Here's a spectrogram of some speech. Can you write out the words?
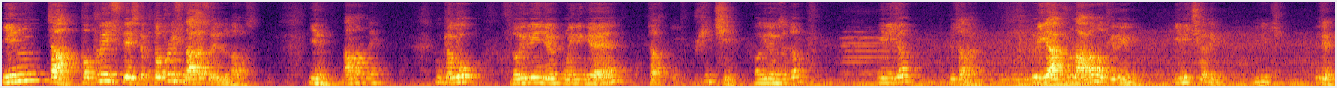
in 자, the place 대신에 the place 나갔어. 일로 나갔어. in 남았네. 그럼 결국 너희들이 이제 보이는 게 자, which 여기 명사죠? In이죠? 그렇잖아요. 그럼 이게 앞으로 나가면 어떻게 되겠니? in이치가 되겠니? in이치. 그지?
